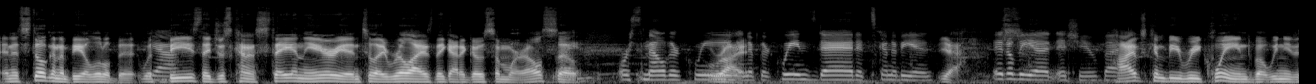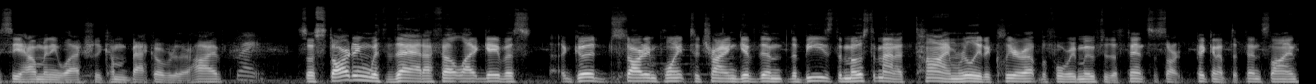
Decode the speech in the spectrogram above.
and it's still going to be a little bit. With Yeah. bees they just kind of stay in the area until they realize they got to go somewhere else. So right, or smell their queen. Right. And if their queen's dead, it's gonna be a. yeah It'll be an issue. But hives can be requeened but we need to see how many will actually come back over to their hive right. so starting with that i felt like gave us a good starting point to try and give them the bees the most amount of time really to clear up before we move to the fence to start picking up the fence line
